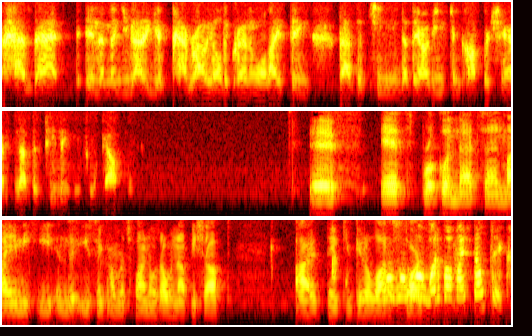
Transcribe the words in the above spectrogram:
has that in them, and you got to give Pat Riley all the credit in the world. I think that's a team that they are the Eastern Conference champs, and that's a team they need to look out for. If it's Brooklyn Nets and Miami Heat in the Eastern Conference Finals, I would not be shocked. I think you get a lot Whoa, of whoa, starts. whoa, what about my Celtics?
